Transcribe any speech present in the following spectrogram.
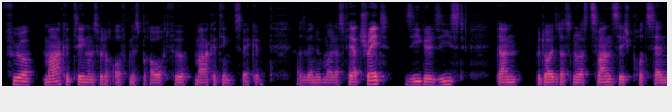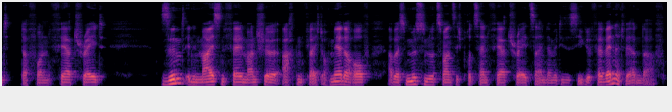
für Marketing und es wird auch oft missbraucht für Marketingzwecke. Also wenn du mal das Fair Trade Siegel siehst, dann bedeutet das nur, dass 20% davon Fair Trade sind in den meisten Fällen, manche achten vielleicht auch mehr darauf, aber es müssen nur 20% Fair Trade sein, damit dieses Siegel verwendet werden darf.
